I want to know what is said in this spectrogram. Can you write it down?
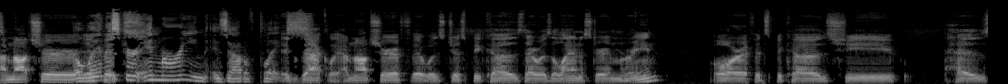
I'm not sure. a if Lannister in Meereen is out of place. Exactly. I'm not sure if it was just because there was a Lannister in Meereen, or if it's because she has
